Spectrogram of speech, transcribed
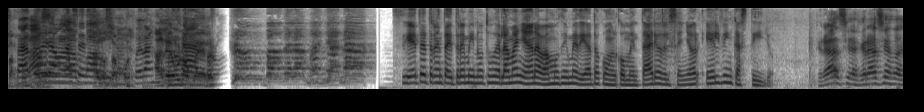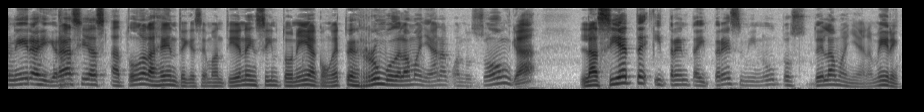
Pablo era un A los asesino, apóstoles. fue Alejandro evangelizado. Romero. 7.33 minutos de la mañana. Vamos de inmediato con el comentario del señor Elvin Castillo. Gracias, gracias Danira y gracias a toda la gente que se mantiene en sintonía con este rumbo de la mañana cuando son ya las 7 y 33 minutos de la mañana. Miren,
